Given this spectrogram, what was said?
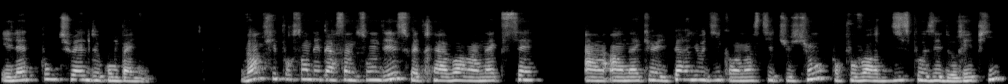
et l'aide ponctuelle de compagnie. 28% des personnes sondées souhaiteraient avoir un accès à un accueil périodique en institution pour pouvoir disposer de répit.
